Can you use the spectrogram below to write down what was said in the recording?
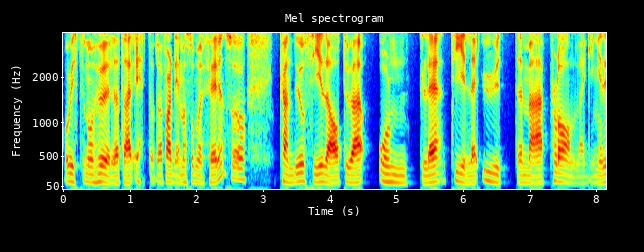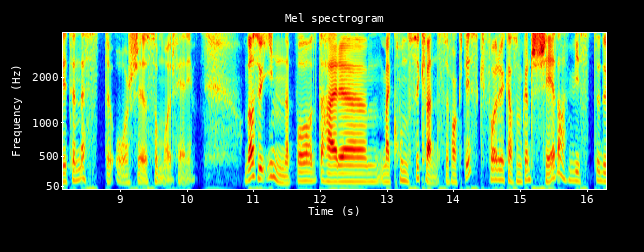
Og hvis du nå hører dette her etter at du er ferdig med sommerferien, så kan du jo si da at du er ordentlig tidlig ute med planleggingen din til neste års eh, sommerferie. Da er vi inne på dette her eh, med konsekvenser, faktisk, for hva som kan skje da, hvis du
